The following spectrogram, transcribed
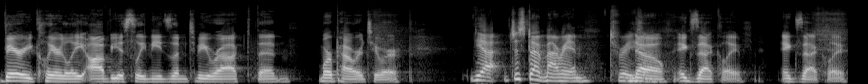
very clearly, obviously needs them to be rocked, then more power to her. yeah, just don't marry him, Teresa. No, exactly. Exactly.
